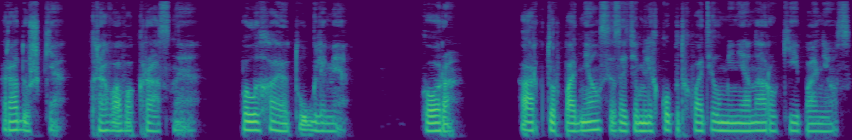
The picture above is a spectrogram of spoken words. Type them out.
Радужки, кроваво-красные, полыхают углями. «Кора». Арктур поднялся, затем легко подхватил меня на руки и понес.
